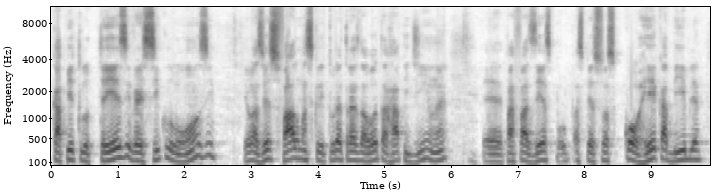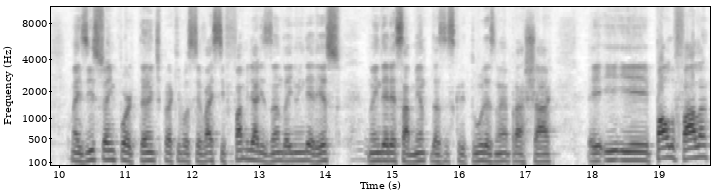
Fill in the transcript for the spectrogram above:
capítulo 13, versículo 11 eu às vezes falo uma escritura atrás da outra rapidinho, né? É, para fazer as, as pessoas correr com a Bíblia, mas isso é importante para que você vai se familiarizando aí no endereço, no endereçamento das escrituras, não é? Para achar. E, e, e Paulo fala,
